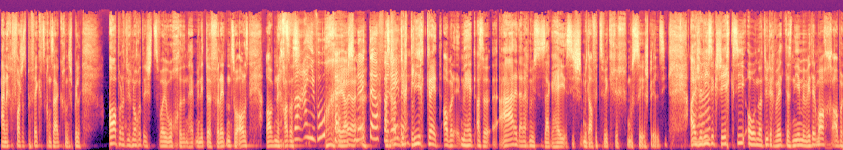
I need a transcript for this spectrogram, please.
eigentlich fast ein perfektes Konzert können spielen aber natürlich nachher ist zwei Wochen, dann hat man nicht dürfen reden und so alles. Aber man kann zwei das, Wochen ja, ja, hast du nicht dürfen also reden? Ich habe natürlich gleich geredet, aber man hat, also er hat eigentlich müssen sagen, hey, es ist, man darf jetzt wirklich, muss sehr still sein. Es war eine riesige Geschichte und natürlich will das niemand wieder machen, aber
